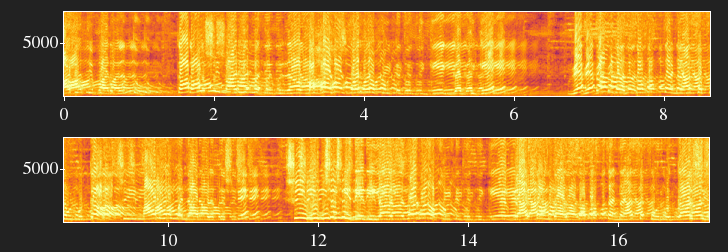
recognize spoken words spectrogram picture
ಆದಿತ್ಯವಾರದಂದು ಕಾಶಿ ಮಾರಿಯಮ್ಮ ದೇವರ ಮಹಾ ಸ್ವರ್ಣ ಪೀಠದೊಂದಿಗೆ ಗದ್ದಿಗೆ ವ್ಯಸ್ತಾಂಗ ಸಮಸ್ತ ನ್ಯಾಸಪೂರ್ವಕ ಶ್ರೀ ಮಾರಿಯಮ್ಮನ ಪ್ರತಿಷ್ಠೆ, ಶ್ರೀ ವಿಶ್ವಶ್ರೀ ದೇವಿಯ ಸ್ವರ್ಣ ಪೀಠದೊಂದಿಗೆ ವ್ಯಾಸಾಂಗ ಸಮಸ್ತ ನ್ಯಾಸಪೂರ್ವಕ ಶ್ರೀ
